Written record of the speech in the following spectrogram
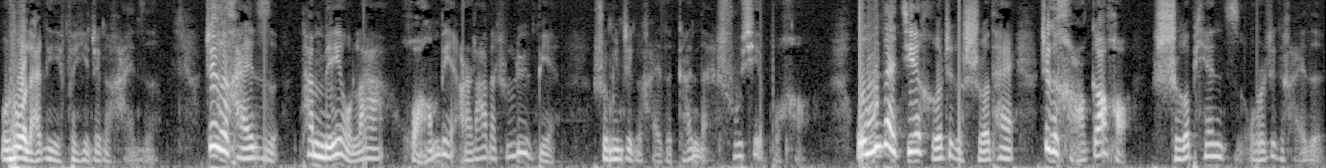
我说我来给你分析这个孩子，这个孩子他没有拉黄便，而拉的是绿便，说明这个孩子肝胆疏泄不好。我们再结合这个舌苔，这个好刚好舌偏紫，我说这个孩子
